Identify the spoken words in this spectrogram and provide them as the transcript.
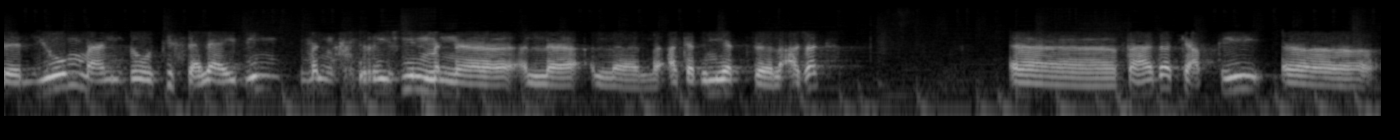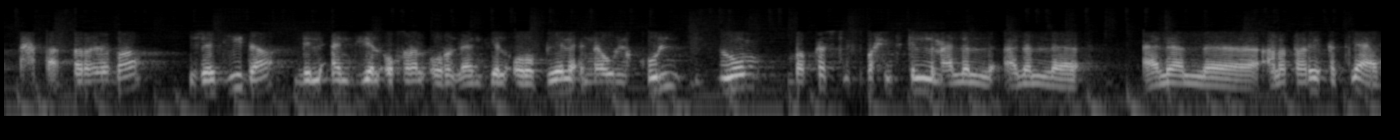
اليوم عنده تسع لاعبين من خريجين من الأكاديمية الأجاكس. فهذا كيعطي آه، رغبة جديدة للأندية الأخرى الأندية الأوروبية لأنه الكل اليوم ما بقاش كيصبح يتكلم على ال على ال على ال على طريقة لعب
